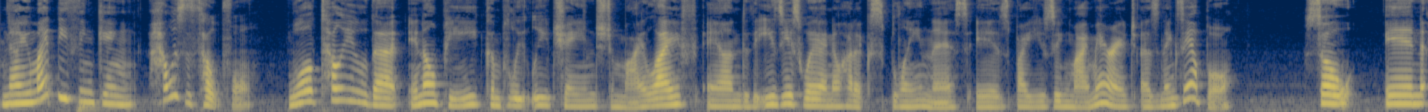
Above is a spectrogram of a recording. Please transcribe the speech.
Now, you might be thinking, how is this helpful? Well, I'll tell you that NLP completely changed my life, and the easiest way I know how to explain this is by using my marriage as an example. So, in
